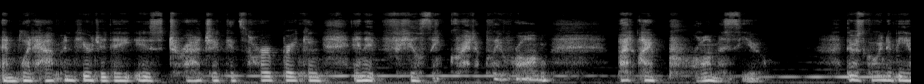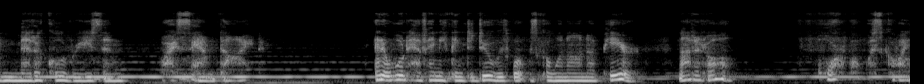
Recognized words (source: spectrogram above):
And what happened here today is tragic, it's heartbreaking, and it feels incredibly wrong. But I promise you, there's going to be a medical reason why Sam died. And it won't have anything to do with what was going on up here. Not at all. Or what was going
